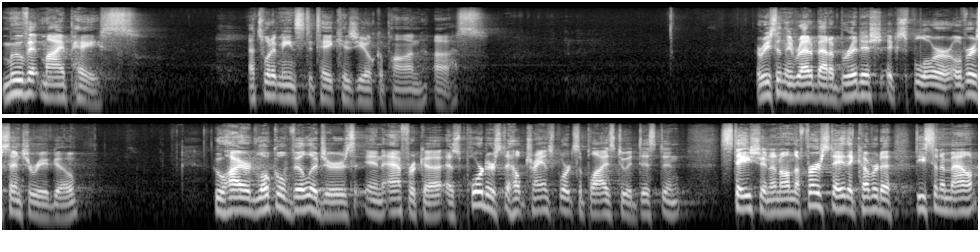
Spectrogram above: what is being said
Move at my pace. That's what it means to take his yoke upon us. I recently read about a British explorer over a century ago who hired local villagers in Africa as porters to help transport supplies to a distant station. And on the first day, they covered a decent amount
